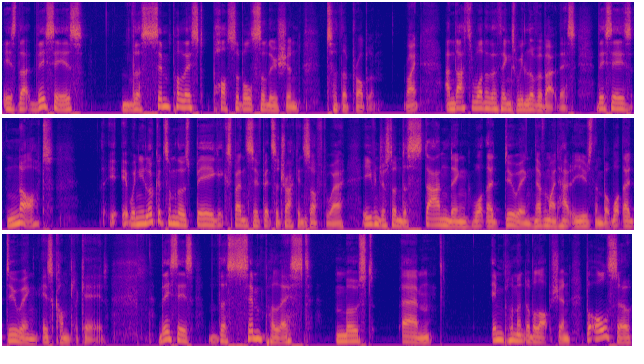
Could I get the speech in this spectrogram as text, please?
is that this is the simplest possible solution to the problem, right? And that's one of the things we love about this. This is not it, when you look at some of those big expensive bits of tracking software even just understanding what they're doing never mind how to use them but what they're doing is complicated this is the simplest most um, implementable option, but also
